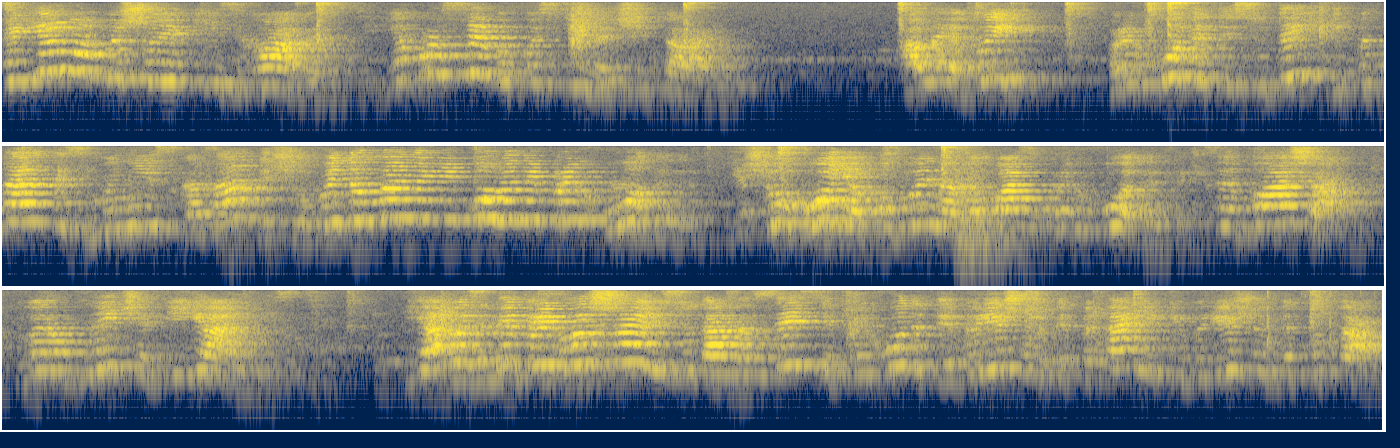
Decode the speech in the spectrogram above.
Це я вам пишу якісь гадості. Я про себе постійно читаю. Але ви приходите сюди і питаєтесь мені сказати, що ви до мене ніколи не приходили. Чого я повинна до вас приходити? Це ваша виробнича діяльність. Я вас не приглашаю сюди на сесії приходити і вирішувати питання, які вирішують депутати.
